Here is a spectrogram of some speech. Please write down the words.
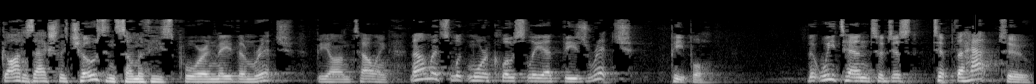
God has actually chosen some of these poor and made them rich beyond telling. Now let's look more closely at these rich people that we tend to just tip the hat to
